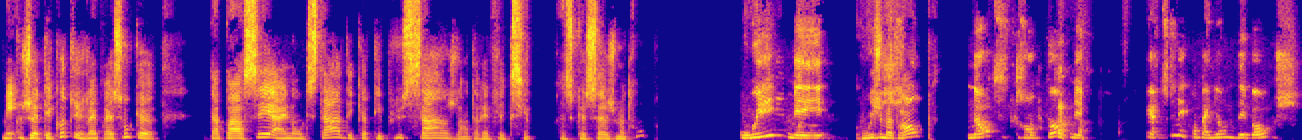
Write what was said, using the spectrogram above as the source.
Mais je t'écoute et j'ai l'impression que tu as passé à un autre stade et que tu es plus sage dans ta réflexion. Est-ce que ça, je me trompe? Oui, mais. Oui, je me trompe? Non, tu ne te trompes pas, mais perdu mes compagnons de débauche.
